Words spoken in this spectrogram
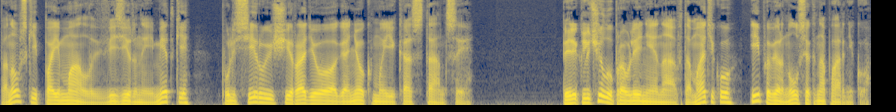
Пановский поймал в визирные метки пульсирующий радиоогонек маяка станции. Переключил управление на автоматику и повернулся к напарнику.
